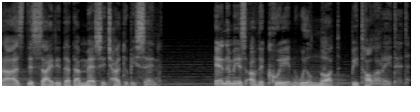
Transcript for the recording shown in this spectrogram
Raz decided that a message had to be sent. Enemies of the Queen will not be tolerated.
